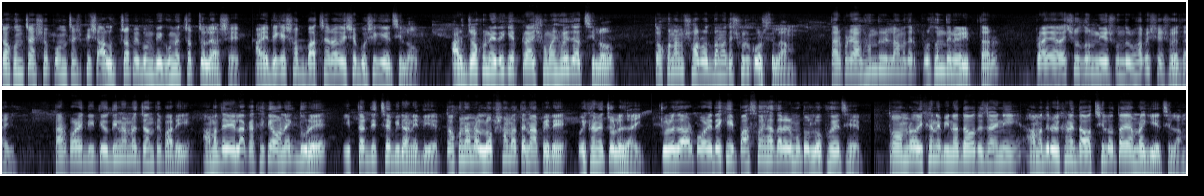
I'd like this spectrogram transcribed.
তখন চারশো পঞ্চাশ পিস আলুর চপ এবং বেগুনের চপ চলে আসে। আর এদিকে সব বাচ্চারাও এসে বসে গিয়েছিল। আর যখন এদিকে প্রায় সময় হয়ে যাচ্ছিল, তখন আমি শরবত বানাতে শুরু করছিলাম। তারপরে আলহামদুলিল্লাহ, আমাদের প্রথম দিনের ইফতার। প্রায় আড়াইশো জন নিয়ে সুন্দরভাবে শেষ হয়ে যায়। তারপরে দ্বিতীয় দিন আমরা জানতে পারি, আমাদের এলাকা থেকে অনেক দূরে ইফতার দিচ্ছে বিরিয়ানি দিয়ে। তখন আমরা লোভ সামলাতে না পেরে ওইখানে চলে যাই। চলে যাওয়ার পরে দেখি পাঁচ ছয় হাজারের মতো লোক হয়েছে। তো আমরা ওইখানে বিনা দাওয়াতে যাইনি, আমাদের ওইখানে দাওয়াত ছিল তাই আমরা গিয়েছিলাম।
